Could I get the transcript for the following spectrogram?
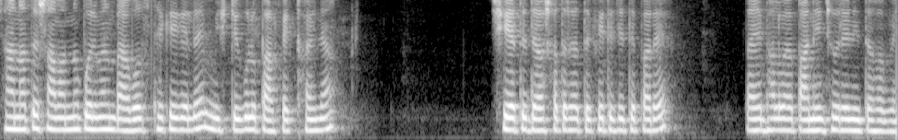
ছানাতে সামান্য পরিমাণ বাবলস থেকে গেলে মিষ্টিগুলো পারফেক্ট হয় না। শিয়াতে দেওয়ার সাথে সাথে ফেটে যেতে পারে। তাই ভালোভাবে পানি ঝরে নিতে হবে।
